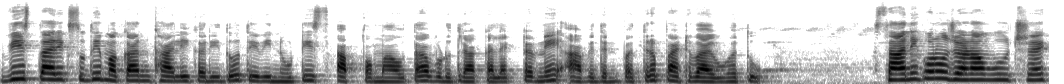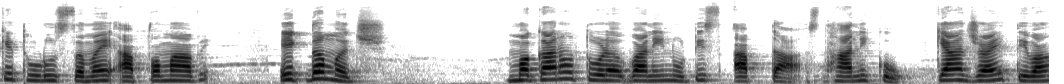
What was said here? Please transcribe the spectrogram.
વીસ તારીખ સુધી મકાન ખાલી કરી દો તેવી નોટિસ આપવામાં આવતા વડોદરા કલેક્ટરને આવેદનપત્ર પાઠવાયું હતું. સ્થાનિકોનું જણાવવું છે કે થોડું સમય આપવામાં આવે. એકદમ જ મકાનો તોડવાની નોટિસ આપતા સ્થાનિકો ક્યાં જાય તેવા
